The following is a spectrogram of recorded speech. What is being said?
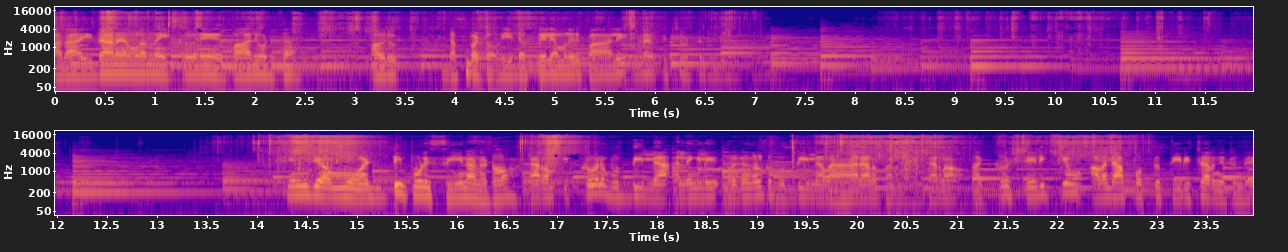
അതാ ഇതാണ് നമ്മളന്ന് ഇക്രുവിന് പാൽ കൊടുത്ത ആ ഒരു ഡപ്പ കേട്ടോ ഈ ഡപ്പയിൽ നമ്മളൊരു പാൽ ഇവിടെ വെച്ച് കൊടുത്തിട്ടുണ്ട്. എന്റെ അമ്മ അടിപൊളി സീനാണ് കേട്ടോ കാരണം ഇക്രുവിന് ബുദ്ധിയില്ല അല്ലെങ്കിൽ മൃഗങ്ങൾക്ക് ബുദ്ധിയില്ല എന്ന് ആരാണ് പറഞ്ഞത്. കാരണം അക്രു ശരിക്കും അവന്റെ ആ പൊത്ത് തിരിച്ചറിഞ്ഞിട്ടുണ്ട്.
